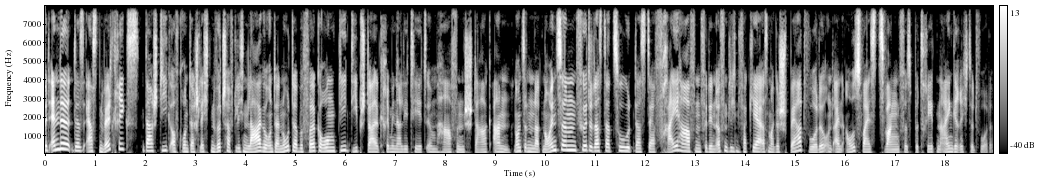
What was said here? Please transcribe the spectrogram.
Mit Ende des Ersten Weltkriegs, da stieg aufgrund der schlechten wirtschaftlichen Lage und der Not der Bevölkerung die Diebstahlkriminalität im Hafen stark an. 1919 führte das dazu, dass der Freihafen für den öffentlichen Verkehr erstmal gesperrt wurde und ein Ausweiszwang fürs Betreten eingerichtet wurde.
